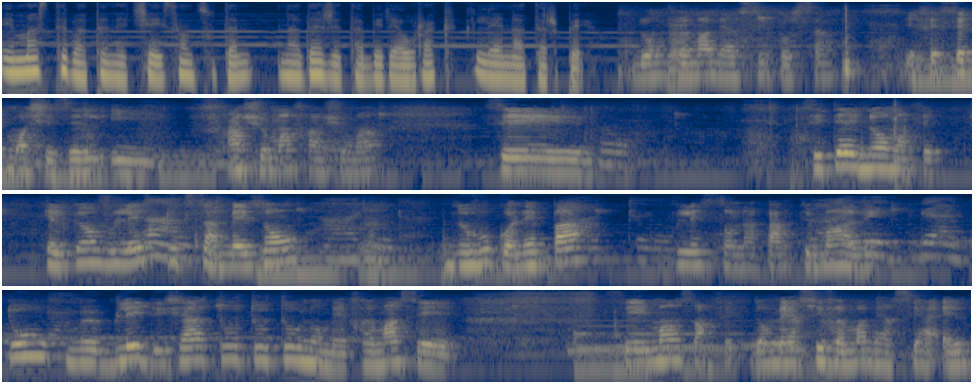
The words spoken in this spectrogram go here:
emazte baten etxea izan zuten Nadej eta bere aurrak lehen aterpe. Donc, vraiment, merci pour ça. J'ai fait sept mois chez elle et franchement, franchement, c'est. C'était énorme en fait. Quelqu'un vous laisse toute sa maison, ne vous connaît pas, vous laisse son appartement avec tout meublé déjà, tout, tout, tout. Non, mais vraiment, c'est. C'est immense en fait. Donc, merci, vraiment, merci à elle.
